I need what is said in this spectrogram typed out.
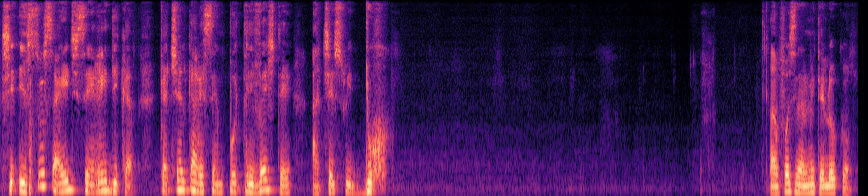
Și Isus aici se ridică ca cel care se împotrivește acestui duh. Am fost în anumite locuri.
